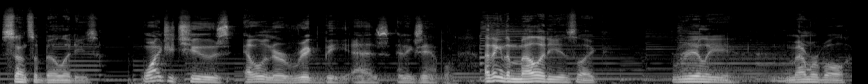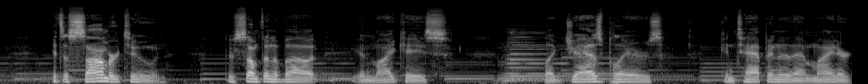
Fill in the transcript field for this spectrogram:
sensibilities. Why'd you choose Eleanor Rigby as an example? I think the melody is like really memorable. It's a somber tune. There's something about, in my case, like jazz players can tap into that minor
